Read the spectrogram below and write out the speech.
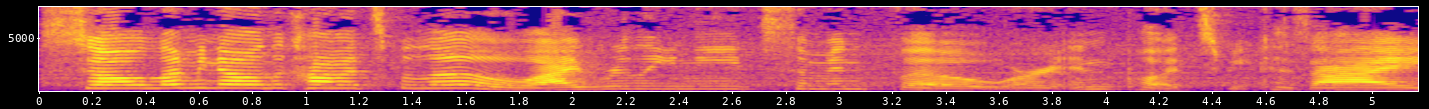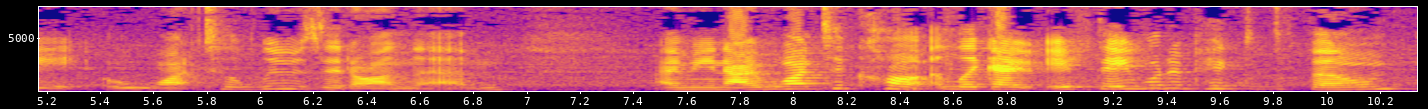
So let me know in the comments below. I really need some info or inputs because I want to lose it on them. I mean, I want to call, like, I, if they would have picked up the phone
